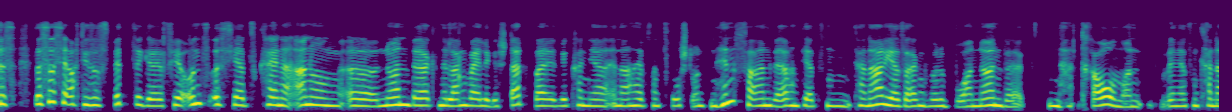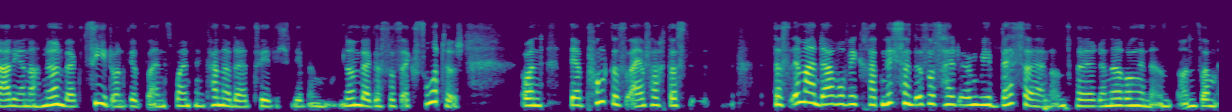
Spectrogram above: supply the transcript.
das, das ist ja auch dieses Witzige. Für uns ist jetzt, keine Ahnung, äh, Nürnberg eine langweilige Stadt, weil wir können ja innerhalb von zwei Stunden hinfahren, während jetzt ein Kanadier sagen würde, boah, Nürnberg, ein Traum. Und wenn jetzt ein Kanadier nach Nürnberg zieht und jetzt seinen Freunden in Kanada erzählt, ich lebe in Nürnberg, ist das exotisch. Und der Punkt ist einfach, dass dass immer da, wo wir gerade nicht sind, ist es halt irgendwie besser in unserer Erinnerung, in unserem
